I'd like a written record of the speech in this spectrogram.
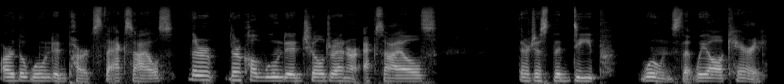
are the wounded parts, the exiles. They're, they're called wounded children or exiles. They're just the deep wounds that we all carry.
